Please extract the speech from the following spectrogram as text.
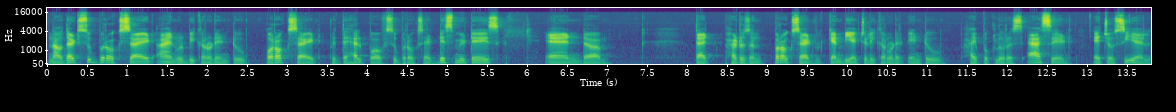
Now, that superoxide ion will be converted into peroxide with the help of superoxide dismutase, and um, that hydrogen peroxide can be actually converted into hypochlorous acid HOCl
